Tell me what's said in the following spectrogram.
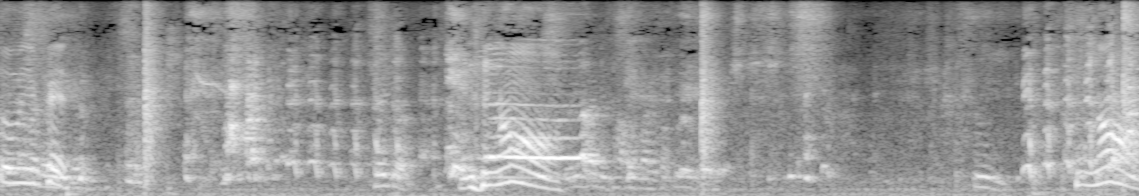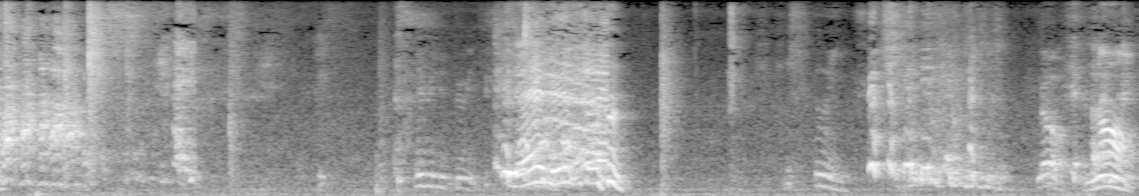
তুমি fail. No. no. no. No.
